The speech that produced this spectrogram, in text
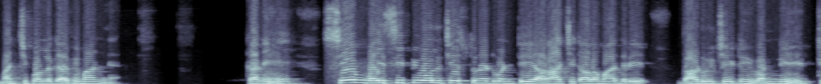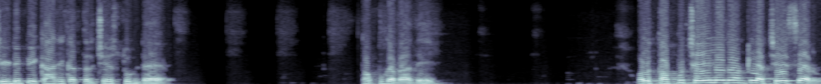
మంచి పనులకి అభిమానినే. కానీ సేమ్ వైసీపీ వాళ్ళు చేస్తున్నటువంటి అరాచకాల మాదిరి దాడులు చేయటం ఇవన్నీ టీడీపీ కార్యకర్తలు చేస్తుంటే తప్పు కదా అది? వాళ్ళు తప్పు చేయలేదు అంటలా చేశారు.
